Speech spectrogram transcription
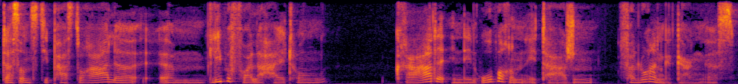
dass uns die pastorale, ähm, liebevolle Haltung gerade in den oberen Etagen verloren gegangen ist.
